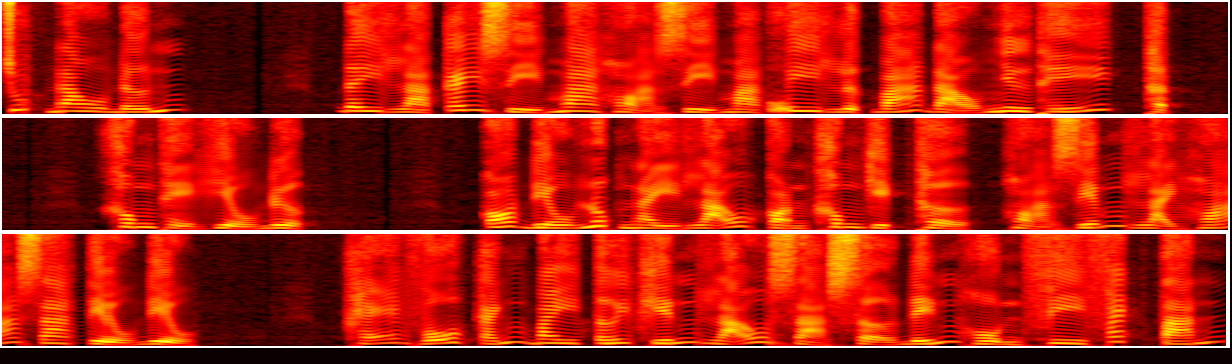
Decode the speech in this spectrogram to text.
Chút đau đớn. Đây là cái gì ma hỏa gì mà uy lực bá đạo như thế, thật. Không thể hiểu được. Có điều lúc này lão còn không kịp thở, hỏa diễm lại hóa ra tiểu điểu. Khẽ vỗ cánh bay tới khiến lão giả sợ đến hồn phi phách tán.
